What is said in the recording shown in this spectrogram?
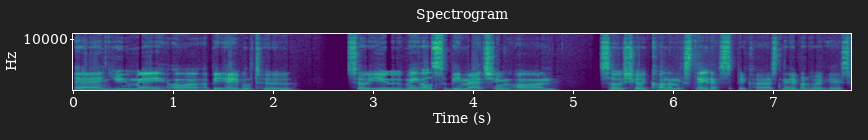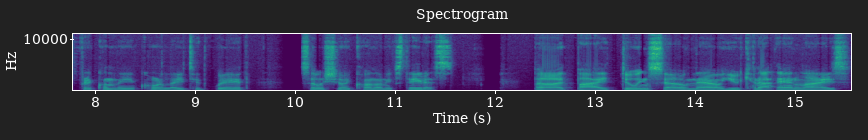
then you may uh, be able to, so you may also be matching on socioeconomic status because neighborhood is frequently correlated with socioeconomic status. But by doing so, now you cannot analyze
